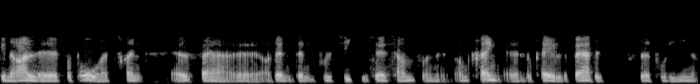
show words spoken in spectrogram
generelle øh, forbrugertrend, adfærd øh, og den, den politik, vi ser i samfundet omkring øh, lokale bæredygtige proteiner.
